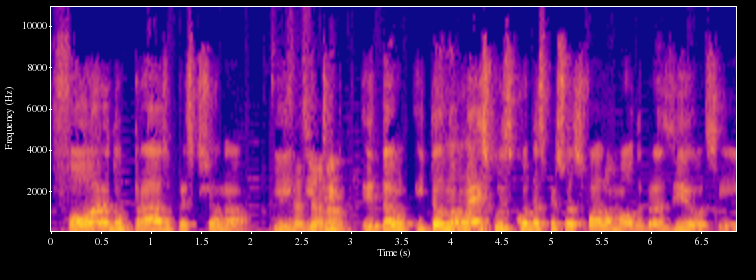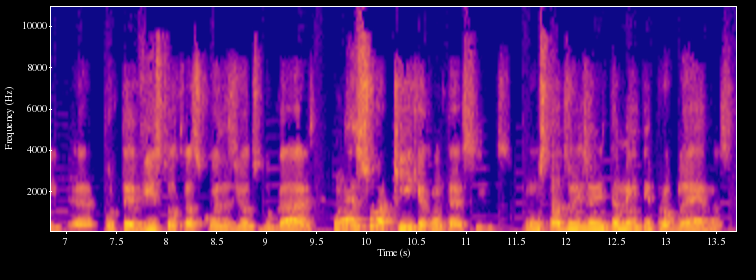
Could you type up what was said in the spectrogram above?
fora do prazo prescricional. E, e, então, então não é exclusivo. Quando as pessoas falam mal do Brasil, assim, é, por ter visto outras coisas em outros lugares, não é só aqui que acontece isso. Nos Estados Unidos a gente também tem problemas,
